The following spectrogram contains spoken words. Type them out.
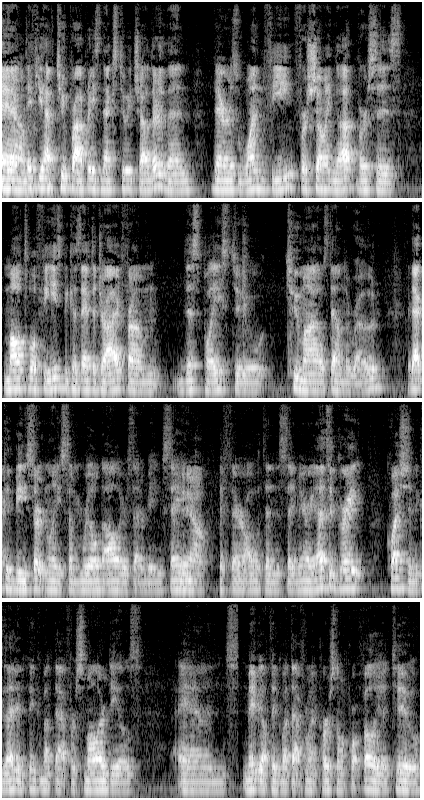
And Yeah. if you have two properties next to each other, then there is one fee for showing up versus multiple fees because they have to drive from this place to two miles down the road. That could be certainly some real dollars that are being saved yeah, if they're all within the same area? That's a great question because I didn't think about that for smaller deals. And maybe I'll think about that for my personal portfolio too.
